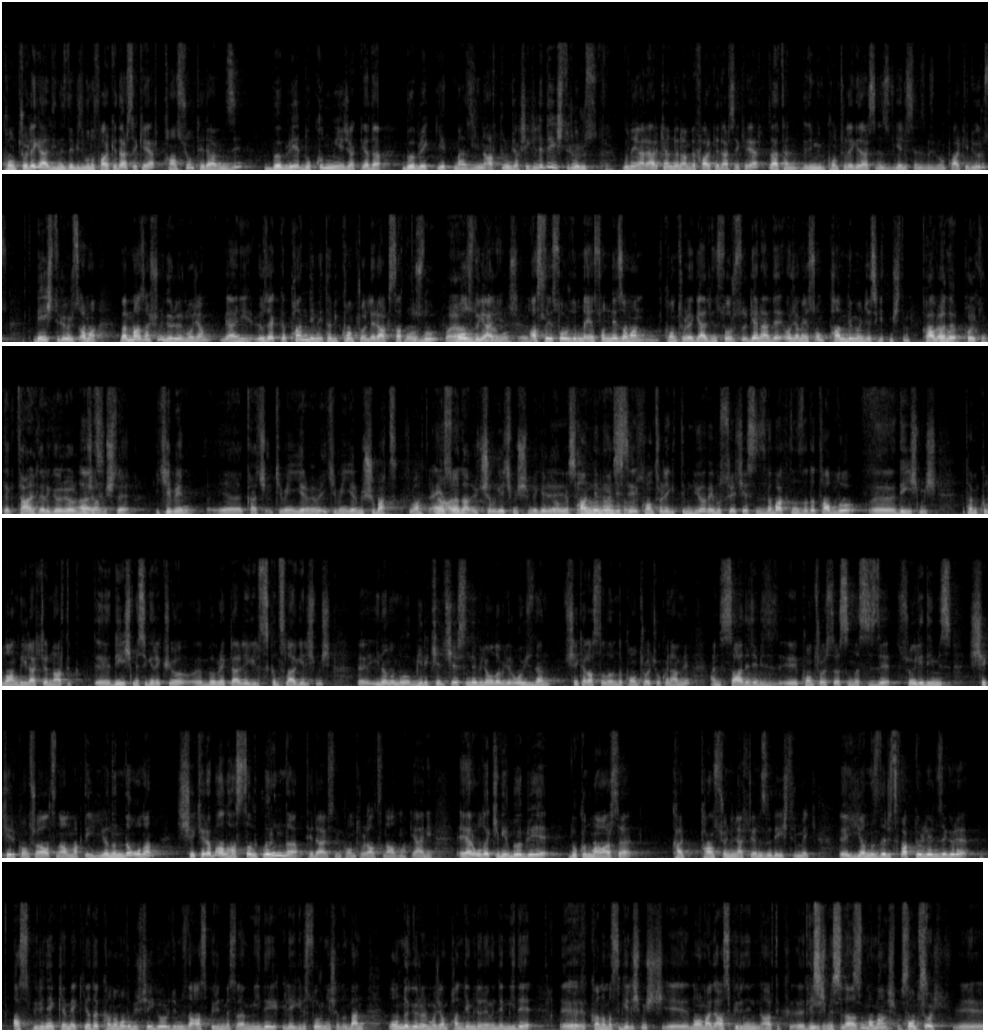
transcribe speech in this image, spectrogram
kontrole geldiğinizde biz bunu fark edersek eğer tansiyon tedavimizi böbreğe dokunmayacak ya da böbrek yetmezliğini arttırmayacak şekilde değiştiriyoruz. Bunu eğer erken dönemde fark edersek eğer zaten dediğim gibi kontrole giderseniz gelirseniz biz bunu fark ediyoruz. Değiştiriyoruz ama ben bazen şunu görüyorum hocam yani özellikle pandemi tabii kontrolleri aksattı. Bozdu. Bu Bayağı- bozdu yani. bozdu, evet Hastaya sorduğumda en son ne zaman kontrole geldiğin sorusu genelde hocam en son pandemi öncesi gitmiştim. Ben Kavramı de poliklinikteki tarihleri görüyorum Evet. hocam. İşte 2000 e, kaç 2020 mi? 2020 Şubat. Şubat. En Yani son aradan 3 yıl geçmiş şimdi geliyor mesela. pandemi öncesi hastalar. kontrole gittim diyor ve bu süreç içerisinde baktığınızda da tablo e, değişmiş. Tabii kullandığı ilaçların artık e, değişmesi gerekiyor. E, Böbreklerle ilgili sıkıntılar gelişmiş. E, İnanın bu bir iki yıl içerisinde bile olabilir. O yüzden şeker hastalarında kontrol çok önemli. Hani sadece biz e, kontrol sırasında size söylediğimiz şekeri kontrol altına almak değil, yanında olan şekere bağlı hastalıkların da tedavisini kontrol altına almak. Yani eğer ola ki bir böbreğe dokunma varsa kalp tansiyon ilaçlarınızı değiştirmek, yanınızda risk faktörlerinize göre aspirin eklemek ya da kanamalı bir şey gördüğümüzde aspirin mesela mide ile ilgili sorun yaşadı. Ben onu da görüyorum hocam. Pandemi döneminde mide e, kanaması gelişmiş. E, normalde aspirinin artık e, değişmesi lazım, lazım, ama değişmesi kontrol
